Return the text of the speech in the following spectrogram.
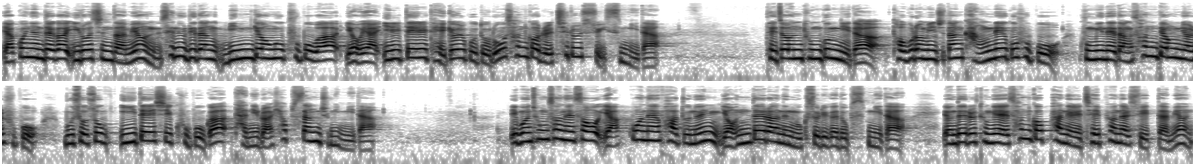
야권연대가 이뤄진다면 새누리당 민경욱 후보와 여야 1대1 대결 구도로 선거를 치룰 수 있습니다. 대전 동구입니다. 더불어민주당 강래구 후보, 국민의당 선병열 후보, 무소속 이대식 후보가 단일화 협상 중입니다. 이번 총선에서 야권의 화두는 연대라는 목소리가 높습니다. 연대를 통해 선거판을 재편할 수 있다면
